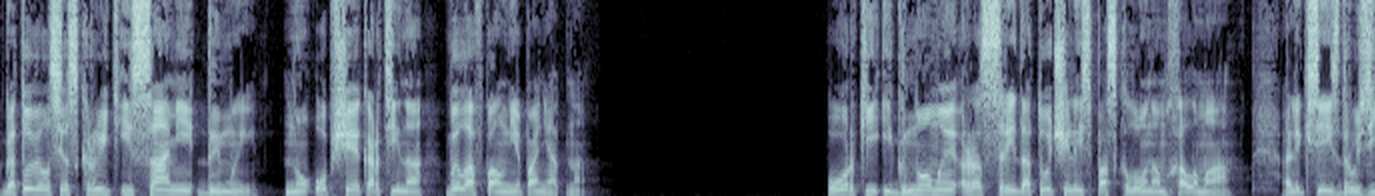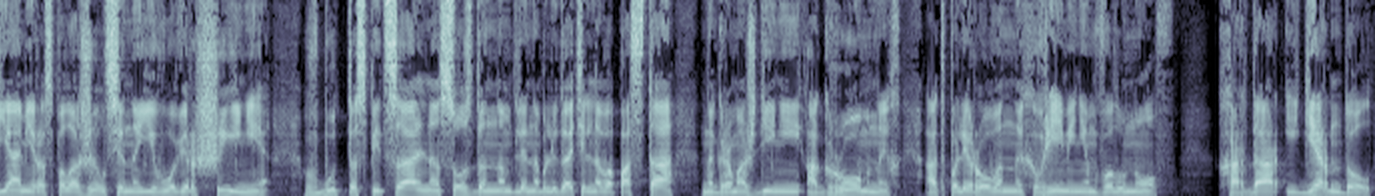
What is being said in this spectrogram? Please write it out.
готовился скрыть и сами дымы но общая картина была вполне понятна. Орки и гномы рассредоточились по склонам холма. Алексей с друзьями расположился на его вершине, в будто специально созданном для наблюдательного поста нагромождении огромных, отполированных временем валунов. Хардар и Герндол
